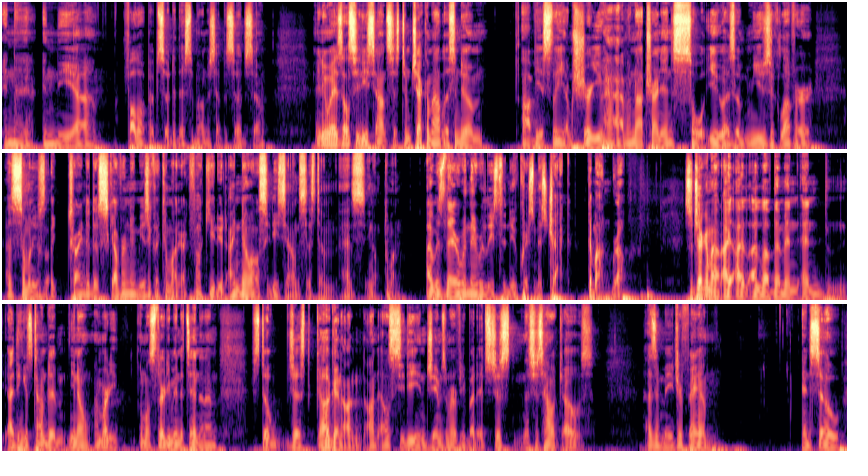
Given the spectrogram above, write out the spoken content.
in the in the uh, follow up episode to this, a bonus episode. So, anyways, LCD Sound System, check them out, listen to them. Obviously, I'm sure you have. I'm not trying to insult you as a music lover as someone who's like trying to discover new music, like, come on, you're like, fuck you, dude. I know LCD Sound System as, you know, come on. I was there when they released the new Christmas track. Come on, bro. So check them out. I, I, I love them. And, and I think it's time to, you know, I'm already almost 30 minutes in and I'm still just gugging on, on LCD and James Murphy, but it's just, that's just how it goes as a major fan. And so,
